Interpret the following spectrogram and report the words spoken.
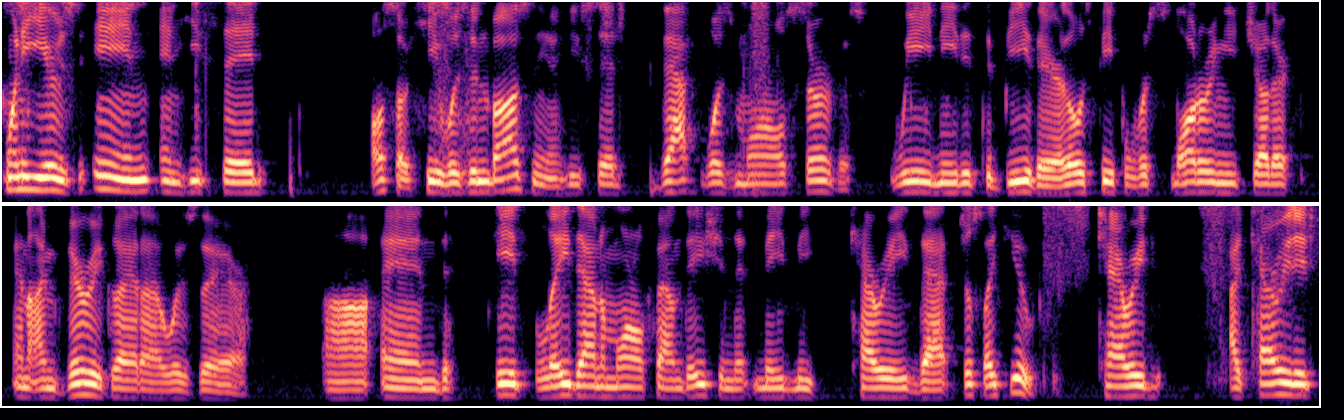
20 years in, and he said, also, he was in Bosnia. He said that was moral service. We needed to be there. Those people were slaughtering each other, and I'm very glad I was there. Uh, and it laid down a moral foundation that made me carry that, just like you, carried. I carried it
